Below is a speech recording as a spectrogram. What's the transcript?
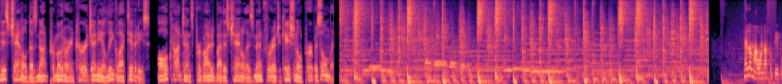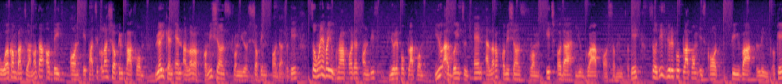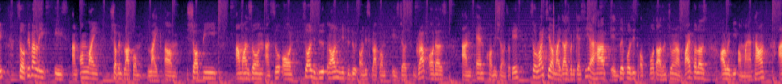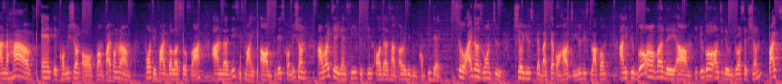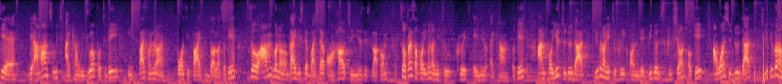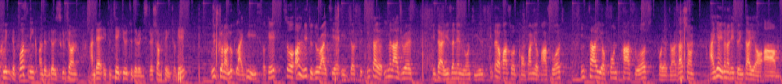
This channel does not promote or encourage any illegal activities. All contents provided by this channel is meant for educational purpose only. Hello my wonderful people, welcome back to another update on a particular shopping platform where you can earn a lot of commissions from your shopping orders, okay? So whenever you grab orders on this beautiful platform, you are going to earn a lot of commissions from each order you grab or submit, okay? So this beautiful platform is called Fiverr League, okay? So Fiverr League is an online shopping platform like um, Shopee, Amazon and so on. So all you do all you need to do on this platform is just grab orders and earn commissions okay? So right here on my dashboard you can see i have a deposit of four thousand two hundred five dollars already on my account and I have earned a commission of um, 500 $45 so far and uh, this is my um today's commission. And right here you can see 15 orders has already been completed so i just want to show you step by step on how to use this platform. And if you go over the um if you go onto the withdraw section right here the amount which i can withdraw for today is 545 dollars okay? So i'm gonna guide you step by step on how to use this platform. So first of all you're gonna need to create a new account okay? And for you to do that you're gonna need to click on the video description okay? And once you do that you're gonna click the first link on the video description and then it will take you to the registration page okay which gonna look like this okay? So all you need to do right here is just to enter your email address enter your username you want to use enter your password confirm your password enter your phone password for your transaction and here you're gonna need to enter your um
